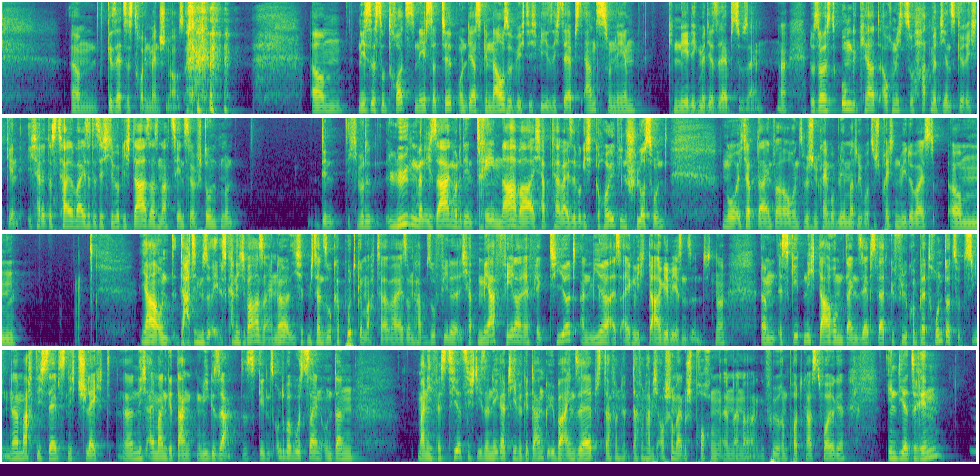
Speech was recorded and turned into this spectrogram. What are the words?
ähm, gesetzestreuen Menschen aus. ähm, nichtsdestotrotz, nächster Tipp, und der ist genauso wichtig wie sich selbst ernst zu nehmen, gnädig mit dir selbst zu sein. Ne? Du sollst umgekehrt auch nicht zu hart mit dir ins Gericht gehen. Ich hatte das teilweise, dass ich hier wirklich da saß nach 10, 12 Stunden und den, ich würde lügen, wenn ich sagen würde, den Tränen nah war. Ich habe teilweise wirklich geheult wie ein Schlosshund. Nur ich habe da einfach auch inzwischen kein Problem mehr drüber zu sprechen, wie du weißt. Ähm, ja, und dachte mir so, ey, das kann nicht wahr sein, ne? Ich habe mich dann so kaputt gemacht teilweise und habe so viele, ich habe mehr Fehler reflektiert an mir, als eigentlich da gewesen sind. Ne? Ähm, es geht nicht darum, dein Selbstwertgefühl komplett runterzuziehen. Ne? Mach dich selbst nicht schlecht, äh, nicht einmal in Gedanken. Wie gesagt, es geht ins Unterbewusstsein und dann manifestiert sich dieser negative Gedanke über einen selbst. Davon, davon habe ich auch schon mal gesprochen in einer früheren Podcast-Folge. In dir drin,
